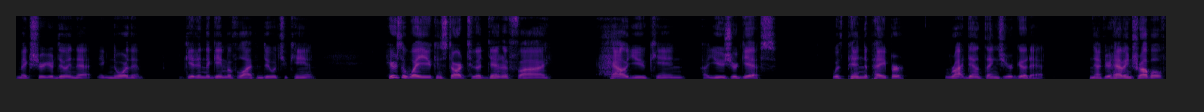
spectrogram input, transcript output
Make sure you're doing that. Ignore them. Get in the game of life and do what you can. Here's a way you can start to identify how you can uh, use your gifts. With pen to paper, write down things you're good at. Now, if you're having trouble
